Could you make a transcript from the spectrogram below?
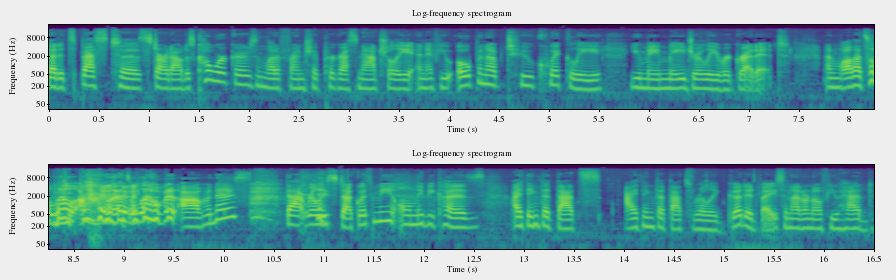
that it's best to start out as coworkers and let a friendship progress naturally. And if you open up too quickly, you may majorly regret it. And while that's a little that's a little bit ominous, that really stuck with me only because I think that that's I think that that's really good advice. And I don't know if you had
